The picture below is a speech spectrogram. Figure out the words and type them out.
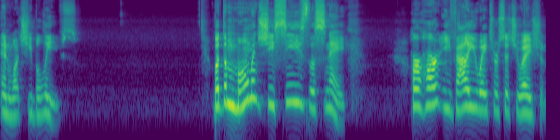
and what she believes. But the moment she sees the snake, her heart evaluates her situation.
